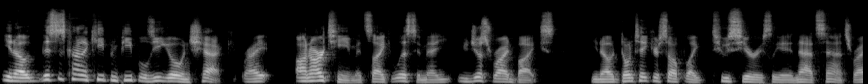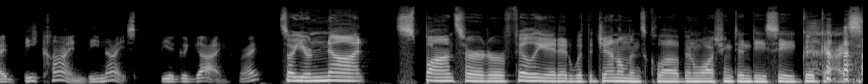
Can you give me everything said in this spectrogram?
you know, this is kind of keeping people's ego in check, right? On our team, it's like, listen, man, you just ride bikes. You know, don't take yourself like too seriously in that sense, right? Be kind, be nice, be a good guy, right? So you're not sponsored or affiliated with the Gentlemen's Club in Washington D.C. Good guys.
